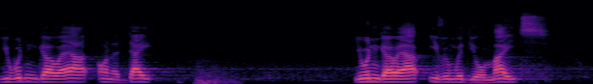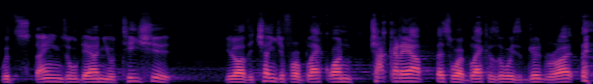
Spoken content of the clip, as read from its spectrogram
You wouldn't go out on a date. You wouldn't go out even with your mates with stains all down your t shirt. You'd either change it for a black one, chuck it out. That's why black is always good, right?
